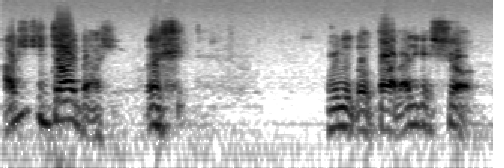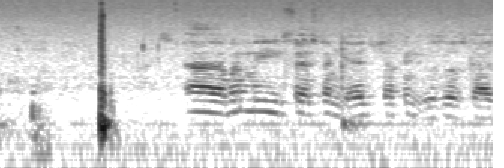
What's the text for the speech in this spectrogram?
How did you die, Bash? I mean, not die, but how did you get shot? Uh, when we first engaged, I think it was those guys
